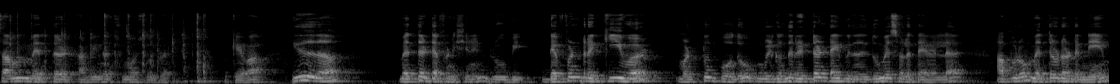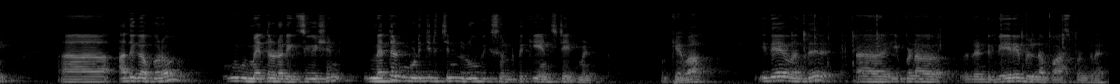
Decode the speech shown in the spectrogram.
sum method அப்படின்னு நான் சும்மா சொல்கிறேன் ஓகேவா இதுதான் மெத்தட் டெஃபினிஷன் இன் ரூபி டெஃப்ன்ற கீவேர்ட் மட்டும் போதும். உங்களுக்கு வந்து ரிட்டர்ன் டைப் இது எதுவுமே சொல்ல தேவையில்லை. அப்புறம் மெத்தடோட நேம் அதுக்கப்புறம் உங்கள் மெத்தடோட எக்ஸிக்யூஷன் மெத்தட் முடிஞ்சிருச்சுன்னு ரூபிக்கு சொல்கிறதுக்கு என் ஸ்டேட்மெண்ட் ஓகேவா இதே வந்து இப்போ நான் ரெண்டு வேரியபிள் நான் பாஸ் பண்ணுறேன்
